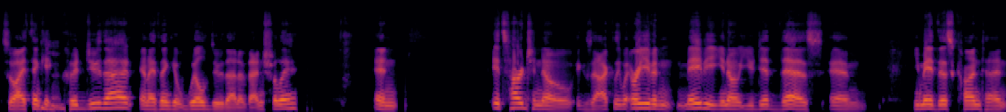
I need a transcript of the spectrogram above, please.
So i think mm-hmm. it could do that and i think it will do that eventually and it's hard to know exactly what or even maybe you know you did this and you made this content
